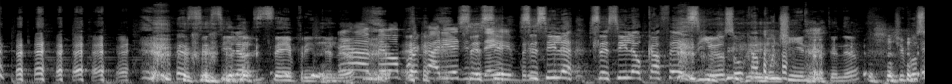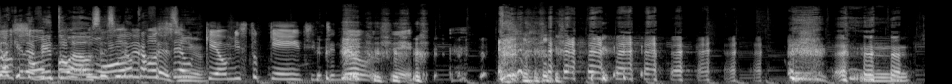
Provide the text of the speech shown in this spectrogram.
Cecília é o de sempre, entendeu? É a mesma porcaria de Ceci- sempre. Cecília, Cecília é o cafezinho, eu sou o cappuccino, entendeu? Tipo, sou eu aquele sou eventual, com Cecília é o e você é cafezinho. o quê? É o misto quente, entendeu? Você-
